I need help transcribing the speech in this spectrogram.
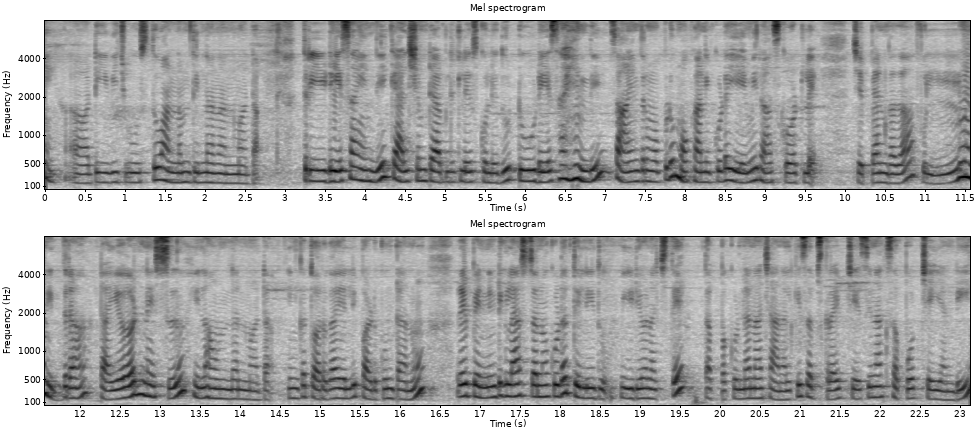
టీవీ చూస్తూ అన్నం తిన్నాను అనమాట త్రీ డేస్ అయింది కాల్షియం ట్యాబ్లెట్లు వేసుకోలేదు. టూ డేస్ అయింది సాయంత్రం అప్పుడు ముఖానికి కూడా ఏమీ రాసుకోవట్లే. చెప్పాను కదా ఫుల్ నిద్ర టయర్డ్నెస్ ఇలా ఉందన్నమాట. ఇంకా త్వరగా వెళ్ళి పడుకుంటాను. రేపు ఎన్నింటికి లేస్తానో కూడా తెలీదు. వీడియో నచ్చితే తప్పకుండా నా ఛానల్కి సబ్స్క్రైబ్ చేసి నాకు సపోర్ట్ చేయండి.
